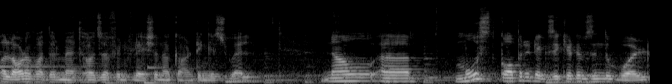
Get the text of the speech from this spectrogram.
a lot of other methods of inflation accounting as well. Now, uh, most corporate executives in the world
